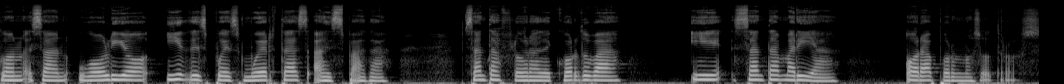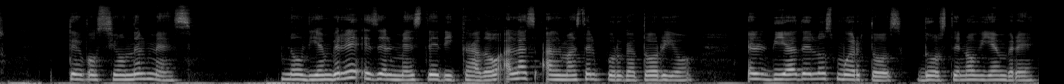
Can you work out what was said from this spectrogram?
con San Uolio y después muertas a espada. Santa Flora de Córdoba y Santa María, ora por nosotros. Devoción del mes. Noviembre es el mes dedicado a las almas del purgatorio. El Día de los Muertos, 2 de noviembre,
